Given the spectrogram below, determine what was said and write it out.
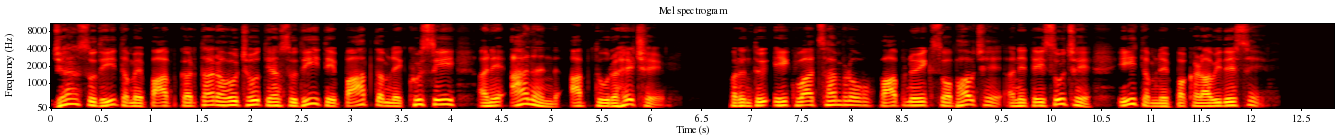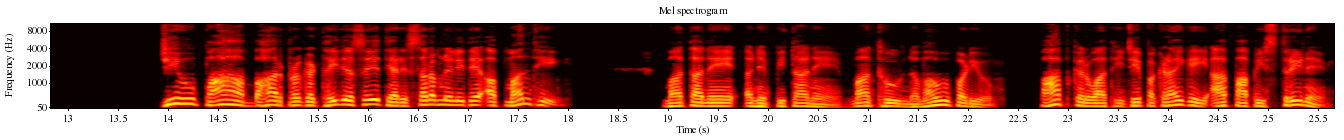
જ્યાં સુધી તમે પાપ કરતા રહો છો, ત્યાં સુધી તે પાપ તમને ખુશી અને આનંદ આપતું રહે છે. પરંતુ એક વાત સાંભળો, પાપનો એક સ્વભાવ છે અને તે શું છે, એ તમને પકડાવી દેશે. જેવું પાપ બહાર પ્રગટ થઈ જશે, ત્યારે શરમને લીધે અપમાનથી માતાને અને પિતાને માથું નમાવવું પડ્યું. પાપ કરવાથી જે પકડાઈ ગઈ આ પાપી સ્ત્રીને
